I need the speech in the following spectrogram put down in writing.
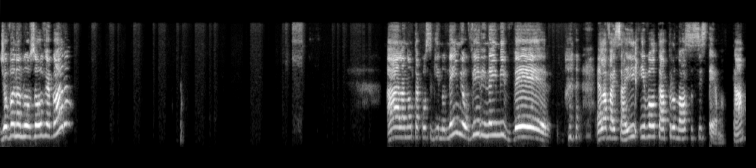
Giovana nos ouve agora? Ah, ela não está conseguindo nem me ouvir e nem me ver. ela vai sair e voltar para o nosso sistema, tá?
